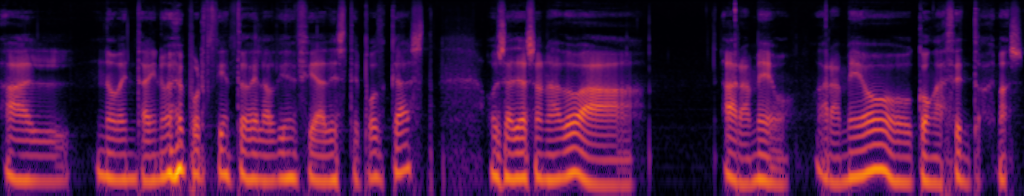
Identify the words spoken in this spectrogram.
al 99% de la audiencia de este podcast os haya sonado a arameo, arameo con acento además.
